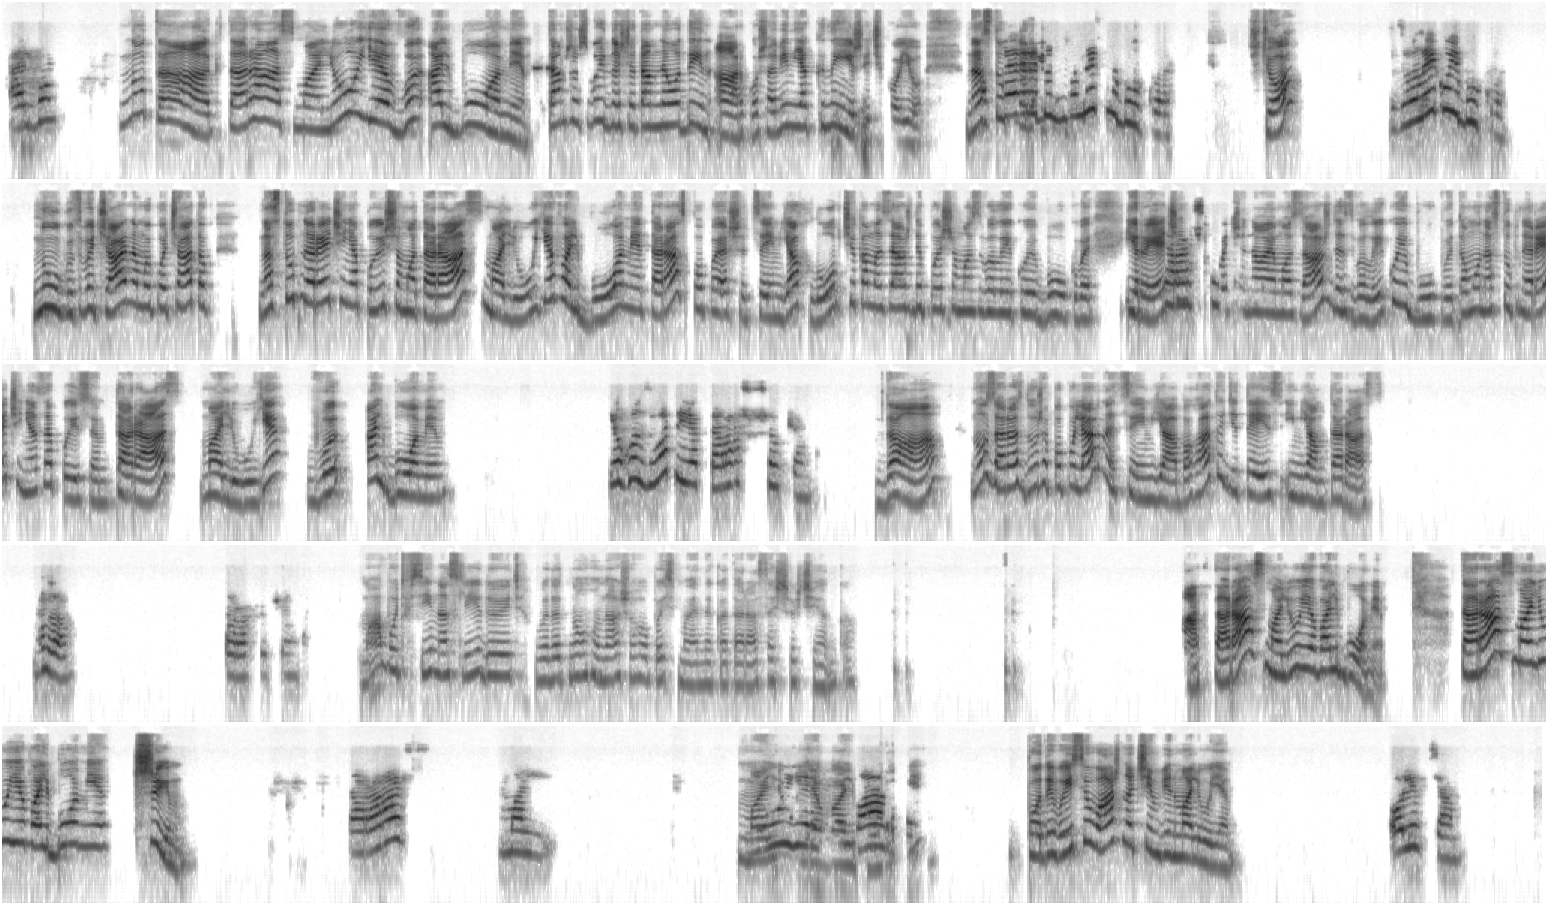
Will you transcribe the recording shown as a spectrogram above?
Альбом Ну так, Тарас малює в альбомі. Там же ж видно, що там не один аркуш, а він як книжечкою. Наступне це ри- з великої букви. що? З великої букви. Ну, звичайно, ми початок. Наступне речення пишемо: Тарас малює в альбомі. Тарас, по-перше, це ім'я хлопчика. Ми завжди пишемо з великої букви. І речення починаємо завжди з великої букви. Тому наступне речення записуємо: Тарас малює в альбомі. Його звати як Тарас Шевченко. Да. Ну, зараз дуже популярне це ім'я. Багато дітей з ім'ям Тарас. Ну да. Тарас Шевченко. Мабуть, всі наслідують видатного нашого письменника Тараса Шевченка. Так, Тарас малює в альбомі. Тарас малює в альбомі чим? Тарас Малює Малює в альбомі. Подивись уважно, чим він малює. олівцям.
